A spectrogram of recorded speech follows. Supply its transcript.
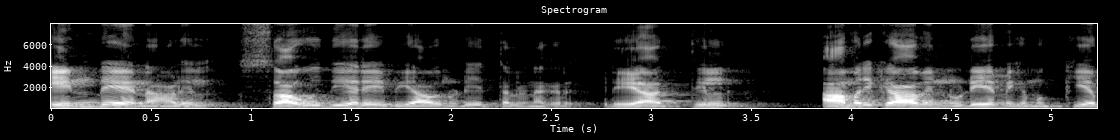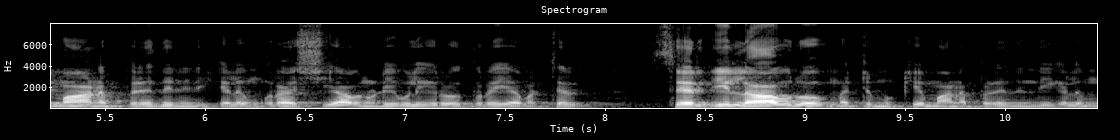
இன்றைய நாளில் சவுதி அரேபியாவினுடைய தலைநகர் ரியாத்தில் அமெரிக்காவினுடைய மிக முக்கியமான பிரதிநிதிகளும் ரஷ்யாவினுடைய வெளியுறவுத்துறை அமைச்சர் செர்ஜி லாவ்ரோவ் மற்றும் முக்கியமான பிரதிநிதிகளும்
